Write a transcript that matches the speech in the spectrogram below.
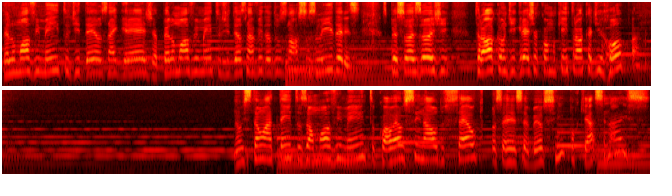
pelo movimento de Deus na igreja, pelo movimento de Deus na vida dos nossos líderes. As pessoas hoje trocam de igreja como quem troca de roupa. Não estão atentos ao movimento. Qual é o sinal do céu que você recebeu? Sim, porque há sinais.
